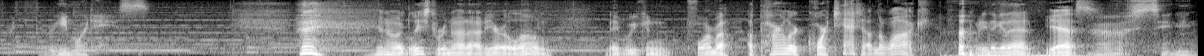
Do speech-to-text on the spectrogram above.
for three more days. Hey, you know, at least we're not out here alone. Maybe we can form a, a parlor quartet on the walk. What do you think of that? Yes. Uh, singing.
